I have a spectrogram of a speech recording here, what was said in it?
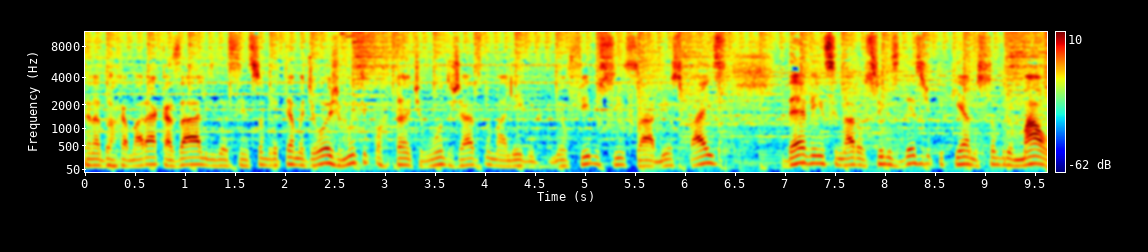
Senador Camará Casales assim, sobre o tema de hoje, muito importante, o mundo jaz no maligno. Meu filho sim sabe, e os pais devem ensinar aos filhos desde pequenos sobre o mal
